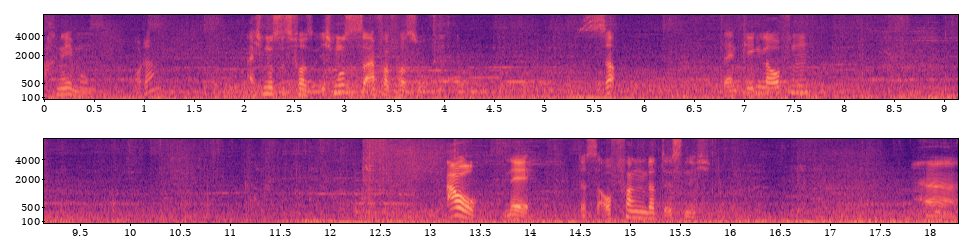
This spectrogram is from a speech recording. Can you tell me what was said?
Ach nee, Mum, oder? Ich muss es versuchen. Ich muss es einfach versuchen. Da entgegenlaufen. Au! Nee. Das Auffangen, das ist nicht. Hä.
